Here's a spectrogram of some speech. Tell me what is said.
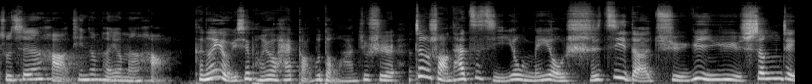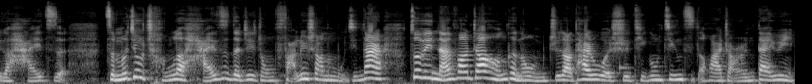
主持人好，听众朋友们好。可能有一些朋友还搞不懂啊，就是郑爽她自己又没有实际的去孕育生这个孩子，怎么就成了孩子的这种法律上的母亲？当然，作为男方张恒，可能我们知道他如果是提供精子的话，找人代孕，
